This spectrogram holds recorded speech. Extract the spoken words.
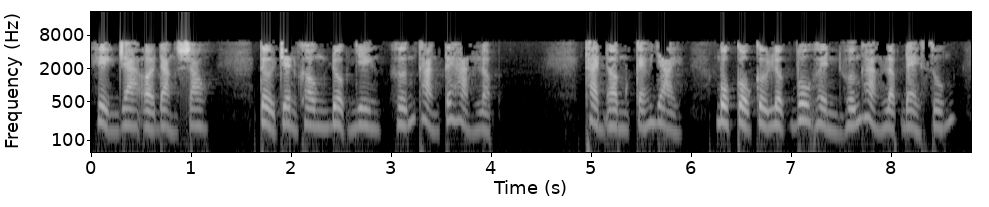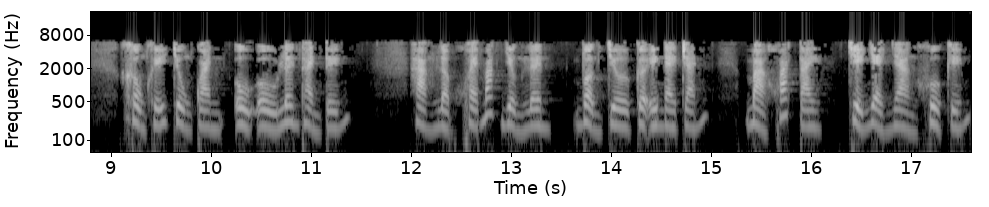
hiện ra ở đằng sau, từ trên không đột nhiên hướng thẳng tới hàng lập. Thành âm kéo dài, một cổ cự lực vô hình hướng hàng lập đè xuống, không khí chung quanh ù ù lên thành tiếng. Hàng lập khóe mắt dừng lên, vẫn chưa cơ ý né tránh, mà khoát tay, chỉ nhẹ nhàng khu kiếm.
